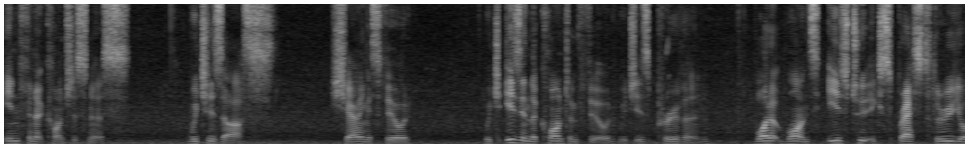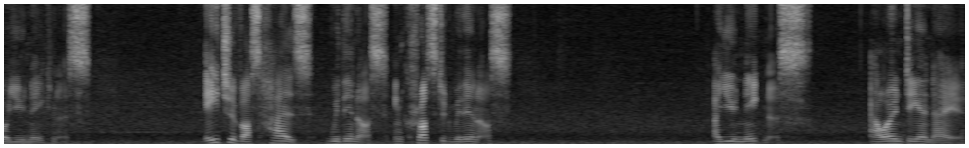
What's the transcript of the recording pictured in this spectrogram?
infinite consciousness, which is us, sharing this field, which is in the quantum field, which is proven, what it wants is to express through your uniqueness. Each of us has within us, encrusted within us, a uniqueness our own DNA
